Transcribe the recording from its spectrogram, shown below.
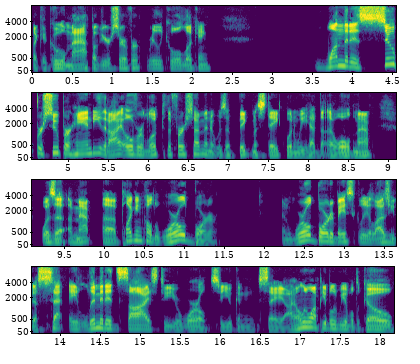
like a Google map of your server. Really cool looking. One that is super, super handy that I overlooked the first time, and it was a big mistake when we had the uh, old map, was a, a map a plugin called World Border. And World Border basically allows you to set a limited size to your world. So you can say, I only want people to be able to go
